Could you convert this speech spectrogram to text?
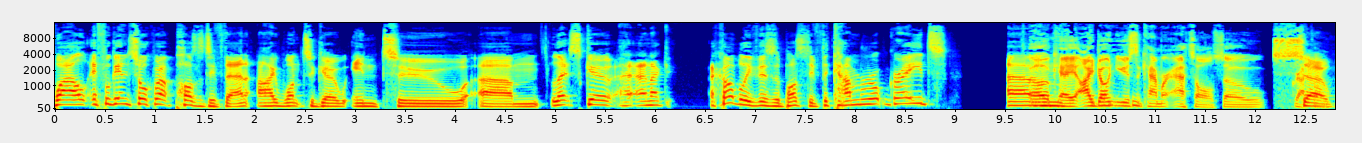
well, if we're going to talk about positive, then I want to go into um, let's go, and I I can't believe this is a positive. The camera upgrades. Um, okay, I don't use the camera at all, so So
